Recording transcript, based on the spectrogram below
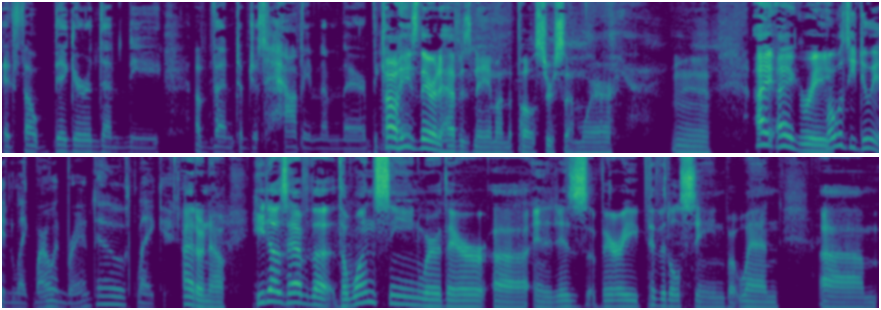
it felt bigger than the event of just having them there. Because oh, he's there to have his name on the poster somewhere. Yeah. I, I agree. What was he doing? Like Marlon Brando? Like, I don't know. He does have the the one scene where they're uh, and it is a very pivotal scene, but when um,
